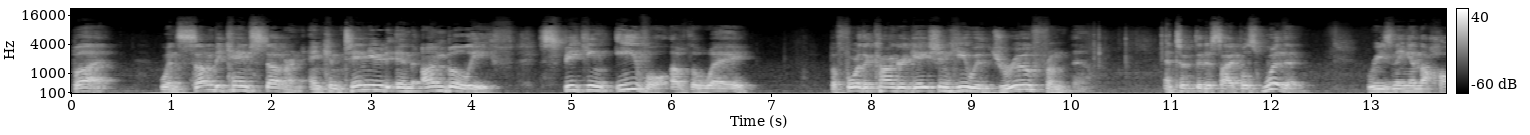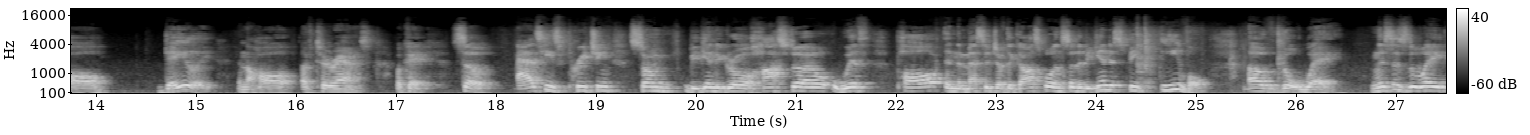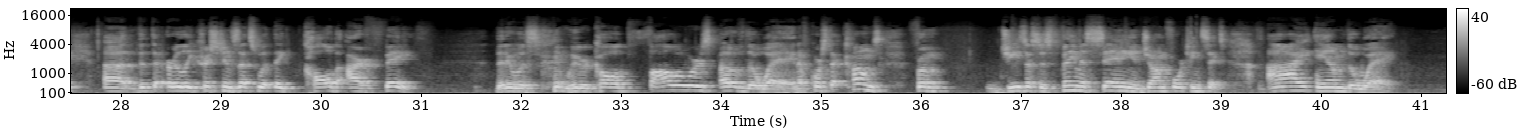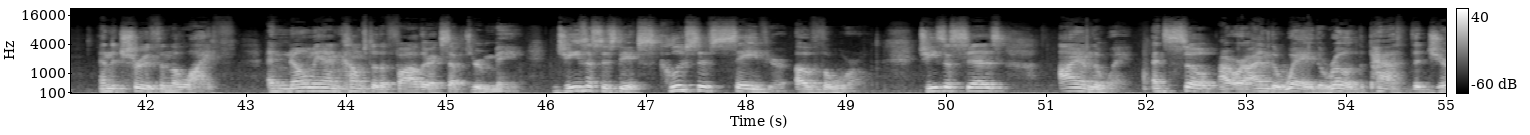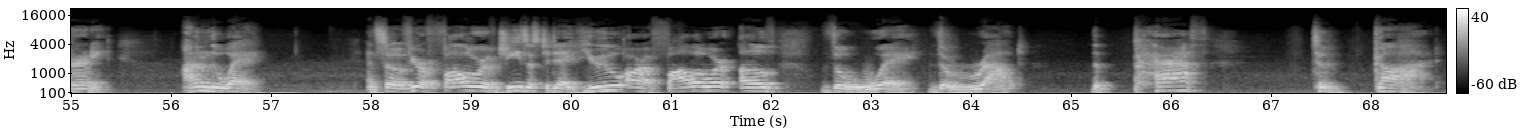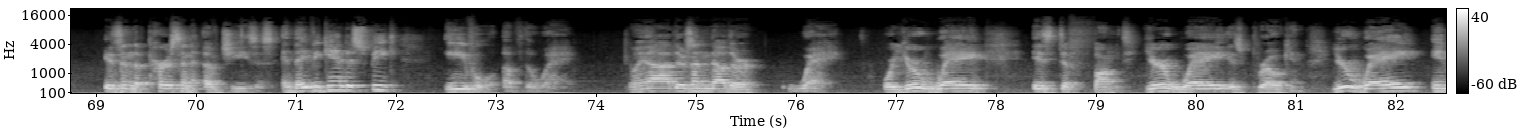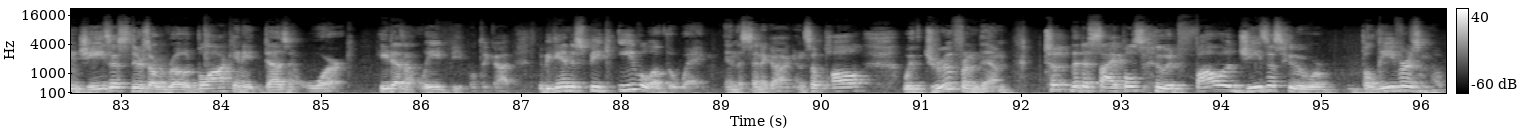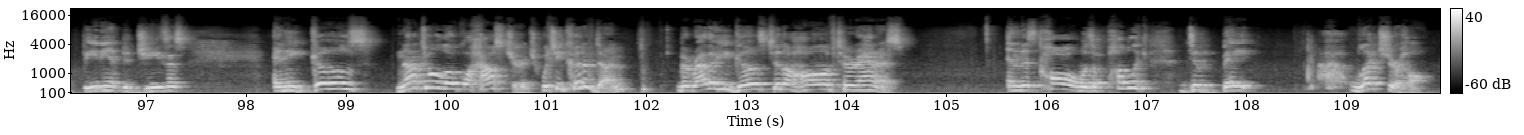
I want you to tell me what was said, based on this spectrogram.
But when some became stubborn and continued in unbelief, speaking evil of the way, before the congregation he withdrew from them and took the disciples with him, reasoning in the hall daily in the hall of Tyrannus. Okay, so as he's preaching, some begin to grow hostile with Paul in the message of the gospel, and so they begin to speak evil of the way. And this is the way uh, that the early Christians, that's what they called our faith. That it was, we were called followers of the way. And of course, that comes from Jesus' famous saying in John 14, 6, I am the way and the truth and the life. And no man comes to the Father except through me. Jesus is the exclusive Savior of the world. Jesus says, I am the way. And so, or I am the way, the road, the path, the journey. I'm the way. And so, if you're a follower of Jesus today, you are a follower of the way, the route, the path to God is in the person of Jesus. And they began to speak evil of the way, going, ah, there's another way, or your way is defunct. Your way is broken. Your way in Jesus, there's a roadblock and it doesn't work. He doesn't lead people to God. They began to speak evil of the way in the synagogue. And so Paul withdrew from them, took the disciples who had followed Jesus, who were believers and obedient to Jesus, and he goes not to a local house church, which he could have done, but rather he goes to the hall of Tyrannus. And this hall was a public debate uh, lecture hall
